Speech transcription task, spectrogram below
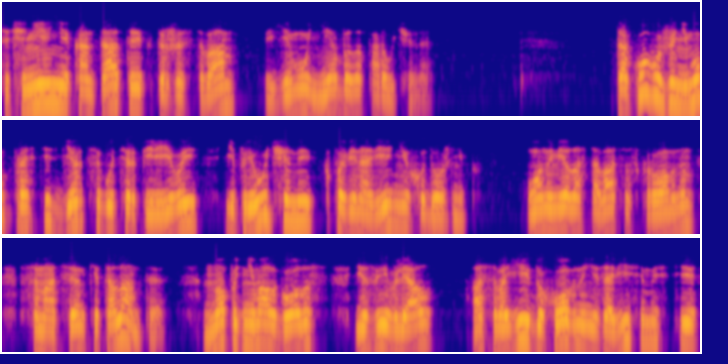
Сочинение кантаты к торжествам ему не было поручено. Такого же не мог простить герцогу терпеливый и приученный к повиновению художник. Он имел оставаться скромным в самооценке таланта, но поднимал голос и заявлял о своей духовной независимости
